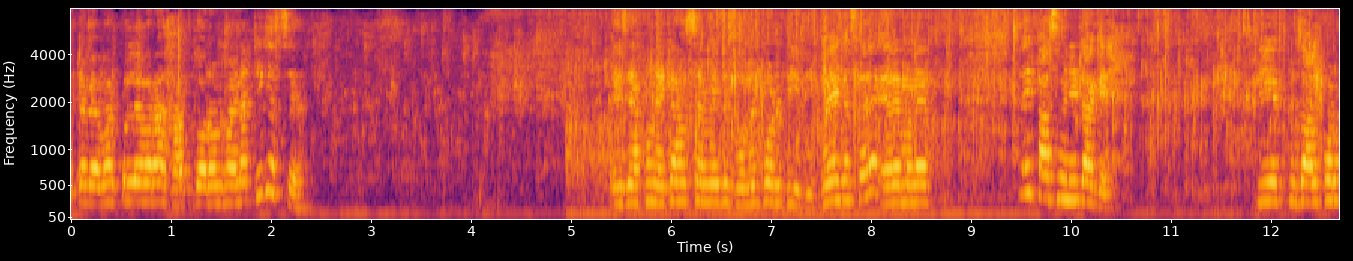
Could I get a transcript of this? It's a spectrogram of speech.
এটা ব্যবহার করলে ওরা হাত গরম হয় না, ঠিক আছে? এই যে এখন এটা হচ্ছে আমি এই যে ঝোলের পরে দিয়ে দিই, হয়ে গেছে? এর মানে এই পাঁচ মিনিট আগে। দিয়ে একটু জাল করব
